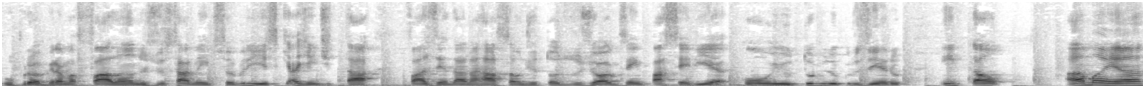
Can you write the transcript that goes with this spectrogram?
o programa falando justamente sobre isso, que a gente está fazendo a narração de todos os jogos em parceria com o YouTube do Cruzeiro. Então, amanhã,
